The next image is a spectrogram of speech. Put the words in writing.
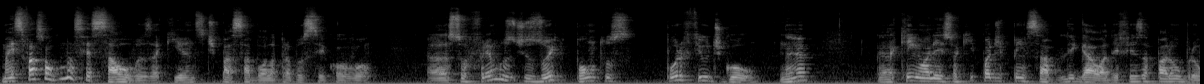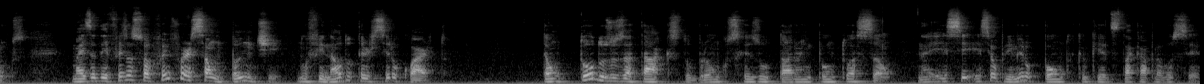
Mas faço algumas ressalvas aqui antes de passar a bola para você, Covô. Uh, sofremos 18 pontos por field goal, né? Uh, quem olha isso aqui pode pensar, legal, a defesa parou o Broncos mas a defesa só foi forçar um punch no final do terceiro quarto. Então, todos os ataques do Broncos resultaram em pontuação. Né? Esse, esse é o primeiro ponto que eu queria destacar para você.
